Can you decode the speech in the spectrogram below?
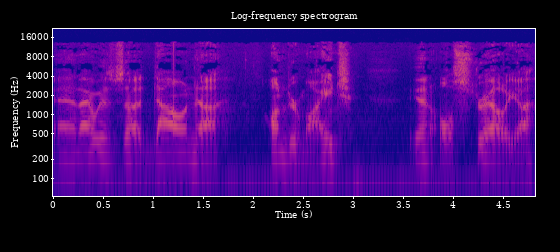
And I was uh, down uh, under Might in Australia,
